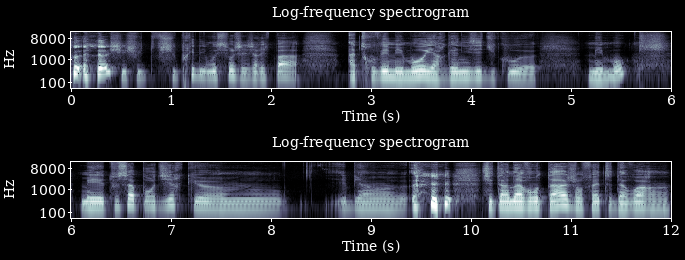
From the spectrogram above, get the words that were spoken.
voilà, je, suis pris d'émotion, j'arrive pas à, à, trouver mes mots et à organiser du coup mes mots. Mais tout ça pour dire que eh bien, c'était un avantage en fait d'avoir un,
